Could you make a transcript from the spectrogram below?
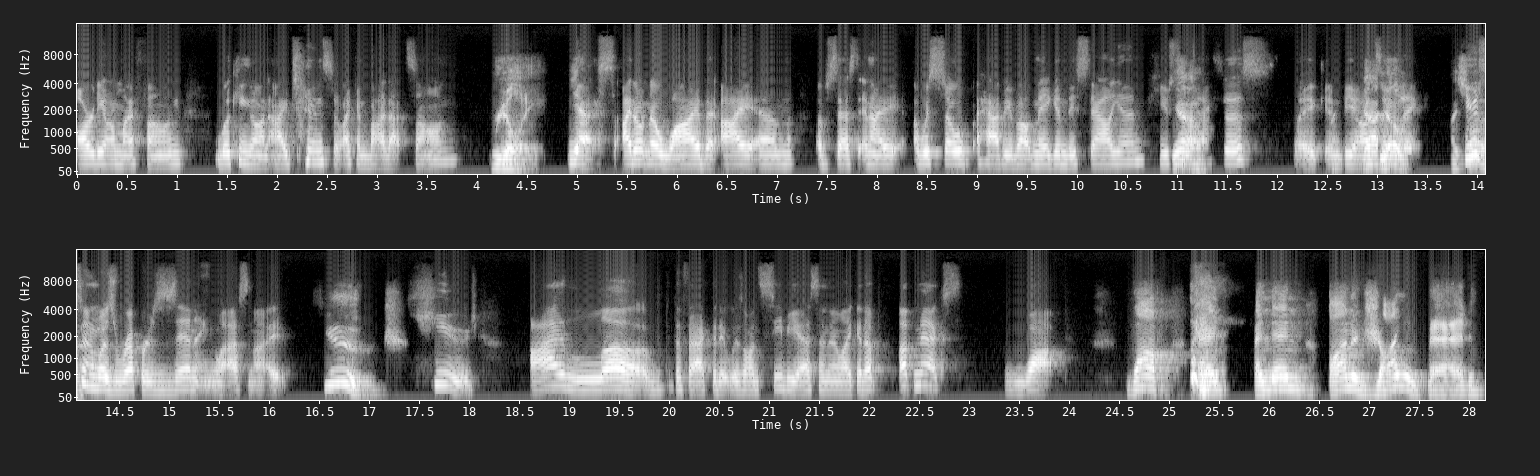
already on my phone looking on iTunes so I can buy that song. really. Yes, I don't know why, but I am obsessed and I, I was so happy about Megan Thee Stallion, Houston, Yeah. Texas, like and Beyonce. no, like Houston that. was representing last night. Huge. Huge. I loved the fact that it was on CBS and they're like, and up up next, WAP. WAP. And and then on a giant bed.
